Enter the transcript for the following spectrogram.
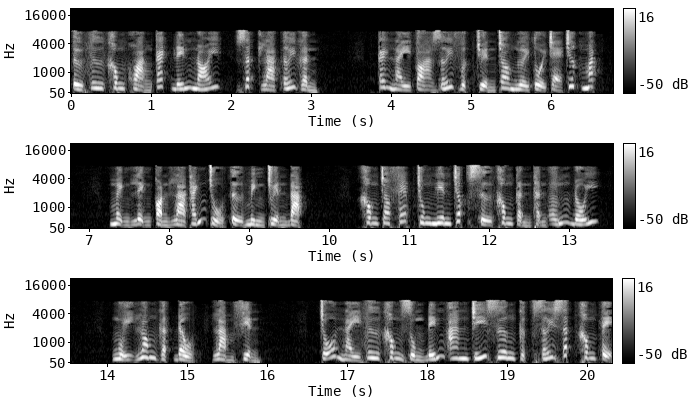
Từ hư không khoảng cách đến nói, rất là tới gần. Cái này tòa giới vực chuyển cho người tuổi trẻ trước mắt. Mệnh lệnh còn là thánh chủ tự mình truyền đạt. Không cho phép trung niên chấp sự không cẩn thận ứng đối. Ngụy Long gật đầu, làm phiền. Chỗ này hư không dùng đến an trí dương cực giới rất không tệ.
